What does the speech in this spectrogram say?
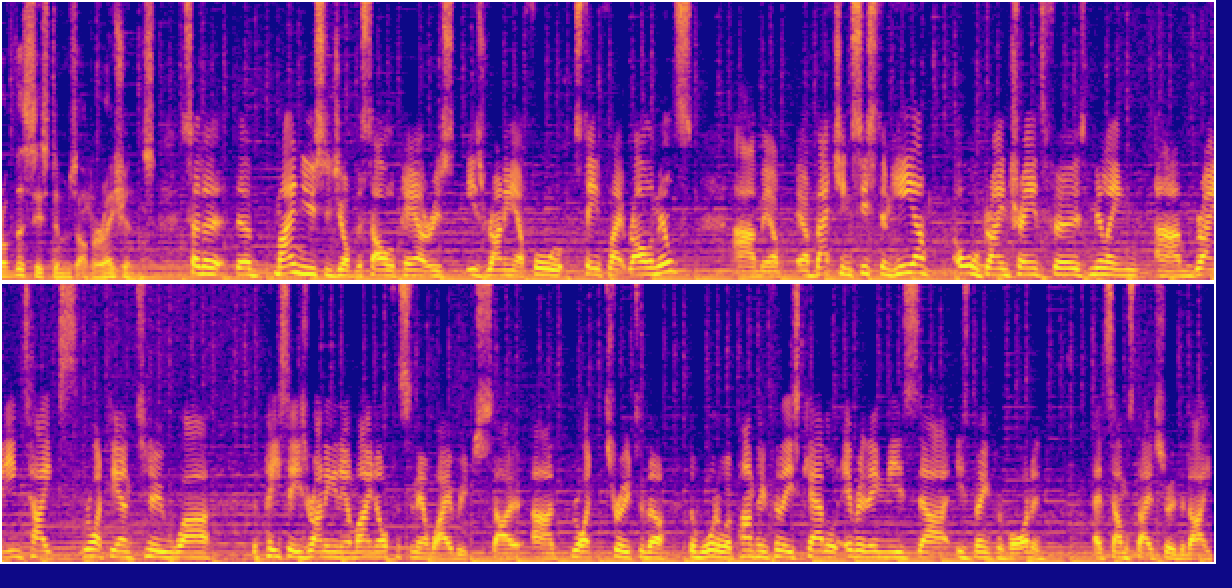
of the system's operations. So the, the main usage of the solar power is, is running our four steam float roller mills, um, our, our, batching system here, all grain transfers, milling, um, grain intakes, right down to uh, the PCs running in our main office and our weighbridge. So uh, right through to the, the water we're pumping for these cattle, everything is, uh, is being provided at some stage through the day.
